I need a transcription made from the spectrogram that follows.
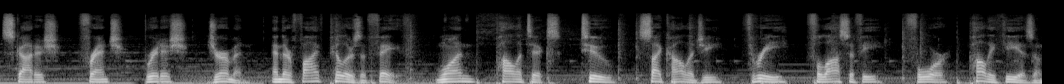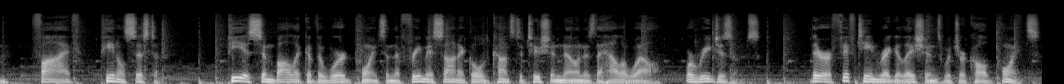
Scottish, French, British, German, and their five pillars of faith 1. Politics, 2. Psychology, 3. Philosophy, 4. Polytheism, 5. Penal system. P is symbolic of the word points in the Freemasonic Old Constitution known as the Halliwell, or Regisms. There are 15 regulations which are called points.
